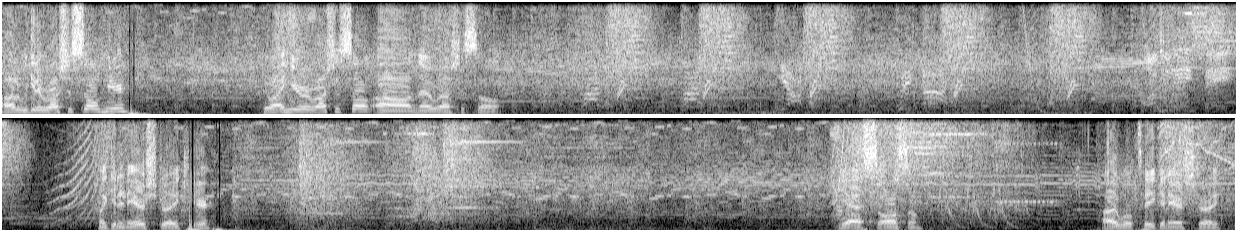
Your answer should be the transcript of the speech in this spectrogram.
Oh, do we get a rush assault here? Do I hear a rush assault? Oh, no rush assault. Might get an airstrike here. Yes, awesome. I will take an airstrike.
